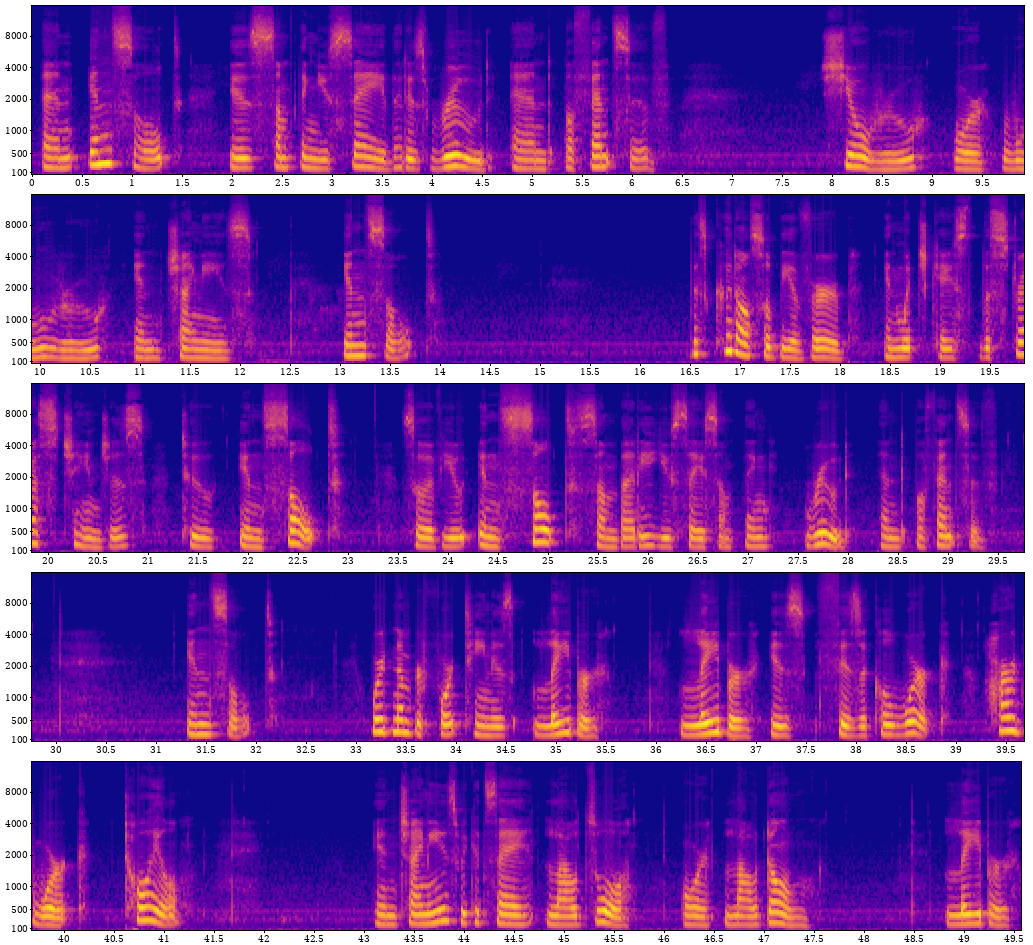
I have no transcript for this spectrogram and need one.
An insult is something you say that is rude and offensive. Xiuru or wu ru in Chinese. Insult. This could also be a verb, in which case the stress changes to insult so if you insult somebody, you say something rude and offensive. Insult. Word number 14 is labor. Labor is physical work, hard work, toil. In Chinese, we could say lao zuo or lao dong. Labor.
